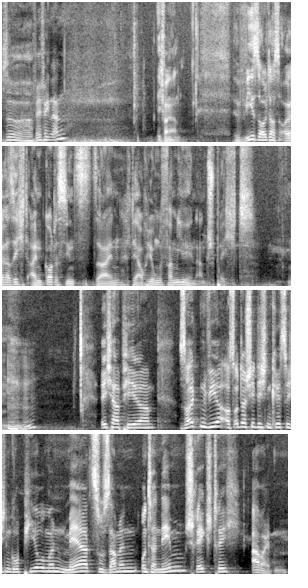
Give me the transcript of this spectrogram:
So, wer fängt an? ich fange an. Wie sollte aus eurer Sicht ein Gottesdienst sein, der auch junge Familien anspricht? Ich habe hier, sollten wir aus unterschiedlichen christlichen Gruppierungen mehr zusammen unternehmen, Schrägstrich, arbeiten?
